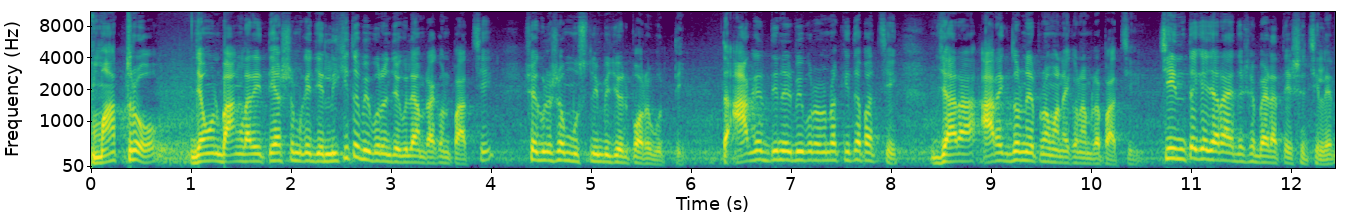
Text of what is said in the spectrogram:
মাত্র যেমন বাংলার ইতিহাস সম্পর্কে যে লিখিত বিবরণ যেগুলো আমরা এখন পাচ্ছি, সেগুলো সব মুসলিম বিজয়ের পরবর্তী। তা আগের দিনের বিবরণ আমরা কিতে পাচ্ছি? যারা আরেক ধরনের প্রমাণ এখন আমরা পাচ্ছি। চীন থেকে যারা এদেশে বেড়াতে এসেছিলেন,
